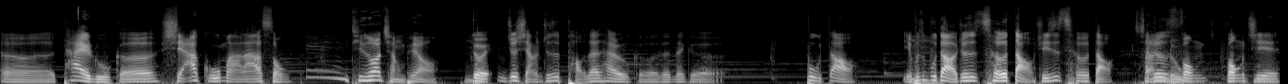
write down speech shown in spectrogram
呃泰鲁格峡谷马拉松。嗯，听说要抢票。嗯、对，你就想就是跑在泰鲁格的那个步道。也不是步道，就是车道，其实是车道，它就是封封街，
